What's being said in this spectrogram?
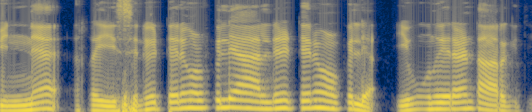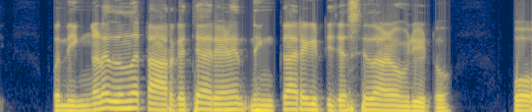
പിന്നെ റേസിന് കിട്ടിയാലും കുഴപ്പമില്ല ആലിന് കിട്ടിയാലും കുഴപ്പമില്ല. ഈ മൂന്ന് പേരാണ് ടാർഗറ്റ് അപ്പോൾ നിങ്ങൾ ഇതെന്ന് ടാർഗറ്റ് ആരെയാണ് നിങ്ങൾക്ക് ആരെ കിട്ടി? ജസ്റ്റ് താഴെ വേണ്ടി കിട്ടും അപ്പോൾ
